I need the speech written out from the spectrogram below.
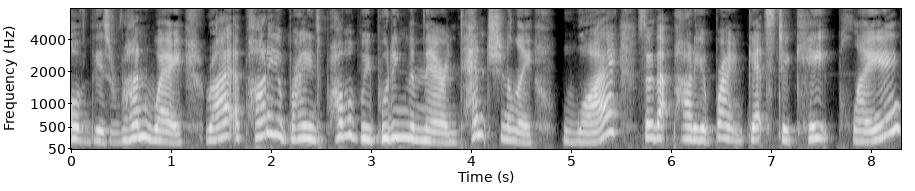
of this runway, right? A part of your brain's probably putting them there intentionally. Why? So that part of your brain gets to keep playing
